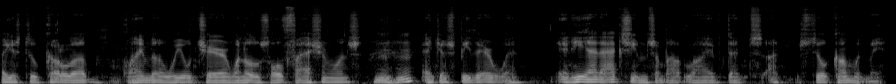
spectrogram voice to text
I used to cuddle up, climb the wheelchair, one of those old fashioned ones, mm-hmm. and just be there with. And he had axioms about life that uh, still come with me.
